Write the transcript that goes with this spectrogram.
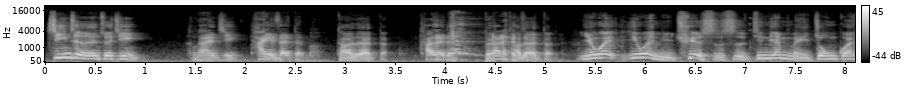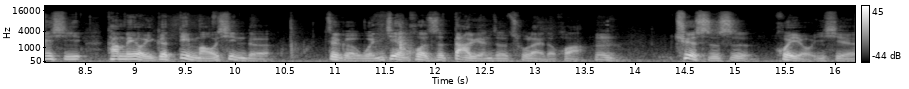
金正恩最近很安静，他也在等吗？他在等。他在等，对，他在等，因为因为你确实是今天美中关系，它没有一个定锚性的这个文件或者是大原则出来的话，嗯，确实是会有一些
